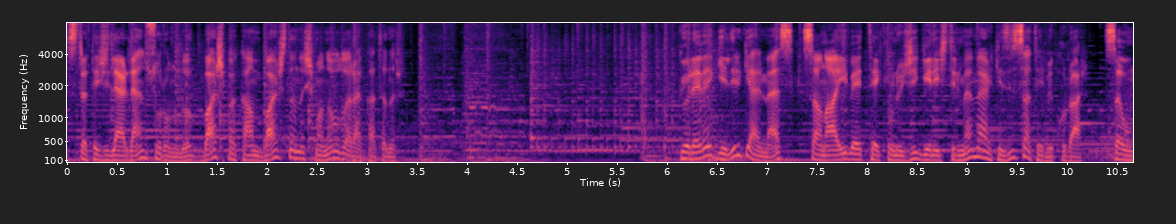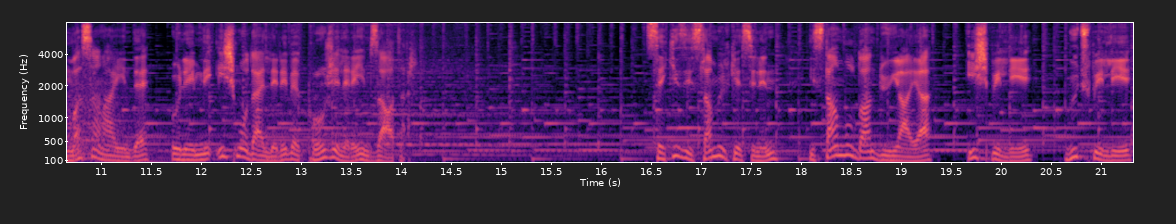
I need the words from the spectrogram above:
Stratejilerden sorumlu Başbakan Başdanışmanı olarak atanır. Göreve gelir gelmez Sanayi ve Teknoloji Geliştirme Merkezi SATEM'i kurar. Savunma sanayinde önemli iş modelleri ve projelere imza atar. 8 İslam ülkesinin İstanbul'dan dünyaya işbirliği, güç birliği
